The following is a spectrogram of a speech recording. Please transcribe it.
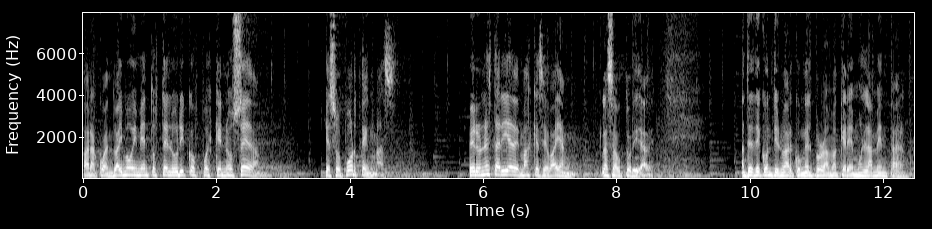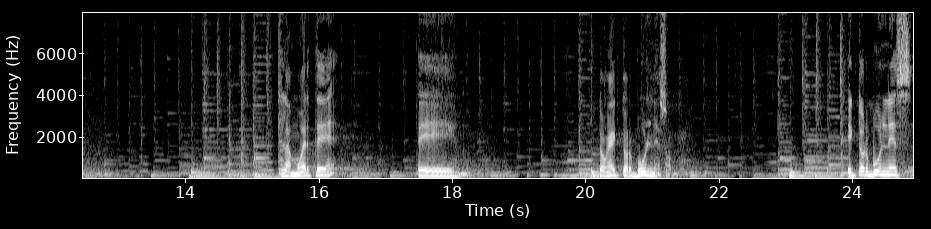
para cuando hay movimientos telúricos, pues que no cedan, que soporten más. Pero no estaría de más que se vayan las autoridades. Antes de continuar con el programa, queremos lamentar la muerte de don Héctor Bulnes. Héctor Bulnes,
